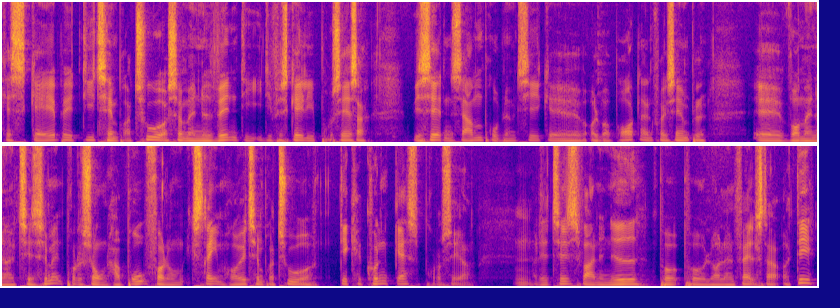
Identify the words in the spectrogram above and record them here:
kan skabe de temperaturer, som er nødvendige i de forskellige processer. Vi ser den samme problematik, øh, Aalborg Portland for eksempel, øh, hvor man til cementproduktion har brug for nogle ekstremt høje temperaturer. Det kan kun gas producere. Mm. Og det er tilsvarende nede på, på Lolland Falster. Og det,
